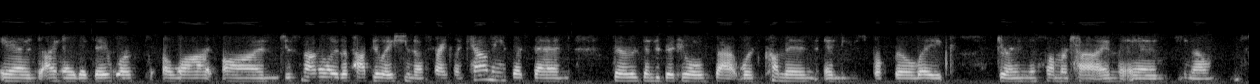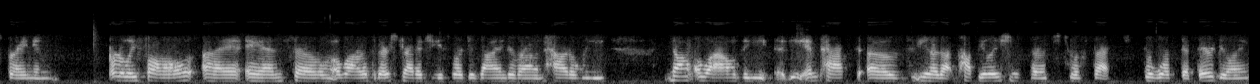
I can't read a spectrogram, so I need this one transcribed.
And I know that they worked a lot on just not only the population of Franklin County, but then those individuals that would come in and use Brookville Lake during the summertime and, you know, spring and early fall. Uh, and so a lot of their strategies were designed around how do we not allow the the impact of you know that population surge to affect the work that they're doing.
